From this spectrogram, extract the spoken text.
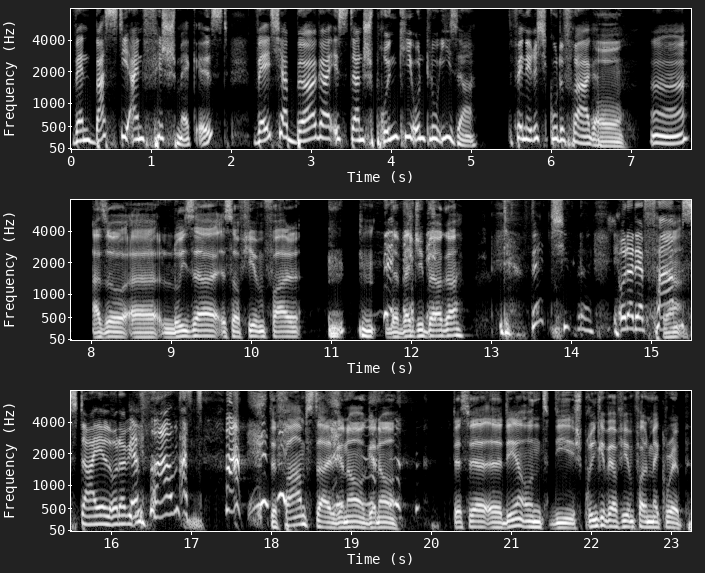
Wenn Basti ein Fischmeck ist, welcher Burger ist dann Sprünki und Luisa? Finde ich richtig gute Frage. Oh. Ah. Also, äh, Luisa ist auf jeden Fall der Veggie Burger. Veggie Burger. Oder der Farm-Style, oder wie? der die- Farms. Der Farm Style, genau, genau. Das wäre äh, der und die Sprünke wäre auf jeden Fall McRib.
